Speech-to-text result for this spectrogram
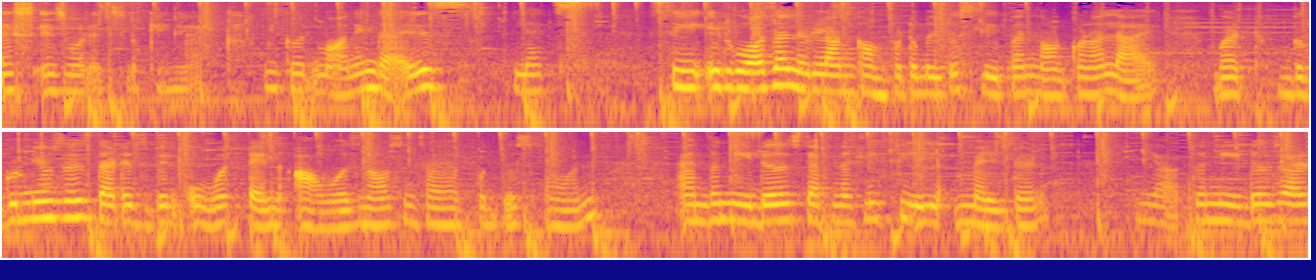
this is what it's looking like. Good morning guys. Let's see. It was a little uncomfortable to sleep and not gonna lie but the good news is that it's been over 10 hours now since I have put this on. And the needles definitely feel melted. Yeah the needles are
